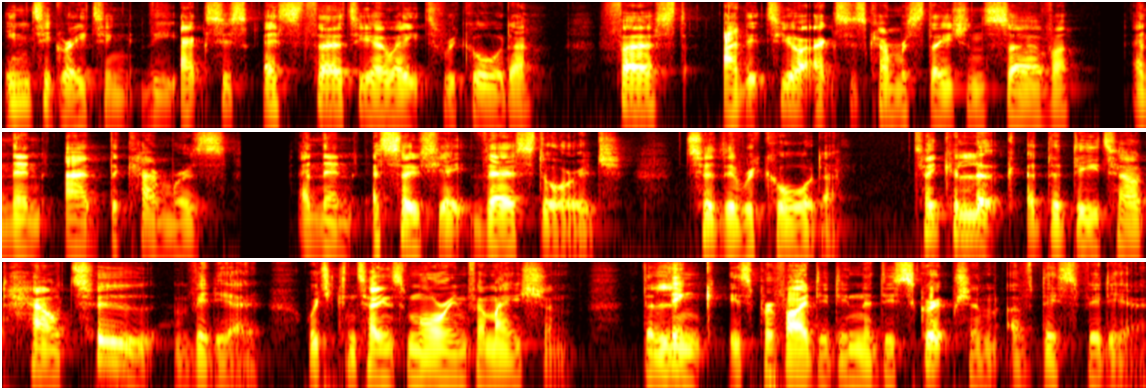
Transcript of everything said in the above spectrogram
integrating the Axis S3008 recorder, first add it to your Axis Camera Station server, and then add the cameras, and then associate their storage to the recorder take a look at the detailed how-to video which contains more information. The link is provided in the description of this video.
